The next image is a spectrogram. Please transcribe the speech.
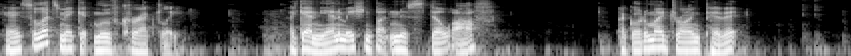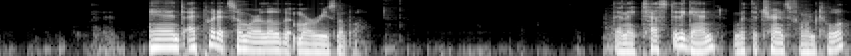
Okay, so let's make it move correctly. Again, the animation button is still off. I go to my drawing pivot and I put it somewhere a little bit more reasonable. Then I test it again with the transform tool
